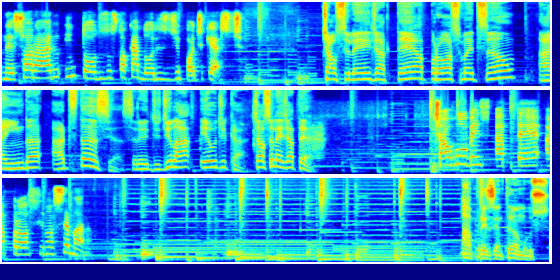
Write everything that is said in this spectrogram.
neste horário em todos os tocadores de podcast. Tchau, Silende. Até a próxima edição, ainda à distância. Serei de lá, eu de cá. Tchau, Silende. Até. Tchau, Rubens. Até a próxima semana. Apresentamos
